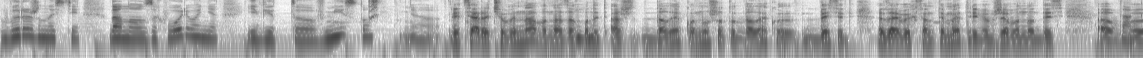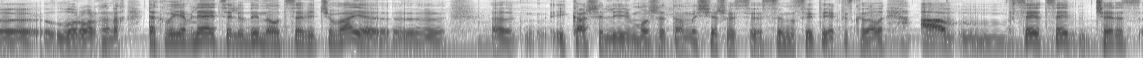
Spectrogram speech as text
вираженості- даного захворювання і від е, вмісту. е, І ця речовина вона заходить аж далеко. Ну що тут далеко? 10 зайвих сантиметрів, і вже воно десь е, в Так. лор-органах. Так виявляється, людина оце відчуває і кашелі, може там ще щось синусити, як ти сказала. А все це через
